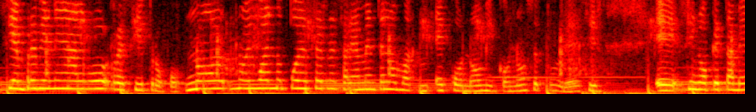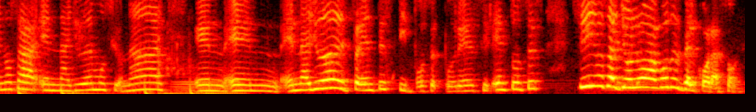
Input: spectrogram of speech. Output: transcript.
siempre viene algo recíproco. No, no igual no puede ser necesariamente lo económico, no se podría decir. Eh, sino que también, o sea, en ayuda emocional, en, en, en, ayuda de diferentes tipos, se podría decir. Entonces, sí, o sea, yo lo hago desde el corazón,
